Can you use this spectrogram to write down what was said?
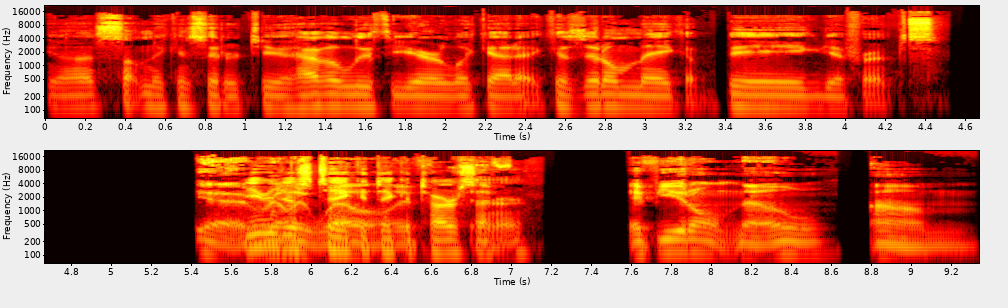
you know that's something to consider too. Have a luthier look at it because it'll make a big difference. Yeah. Even really just take will. it to Guitar if- Center. If you don't know um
